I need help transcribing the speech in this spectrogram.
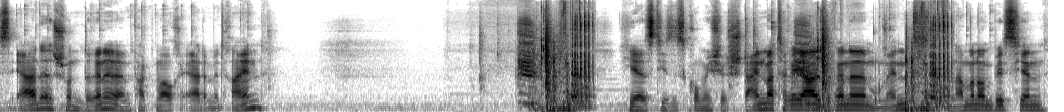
Ist Erde schon drin, dann packen wir auch Erde mit rein. Hier ist dieses komische Steinmaterial drin. Moment, davon haben wir noch ein bisschen.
